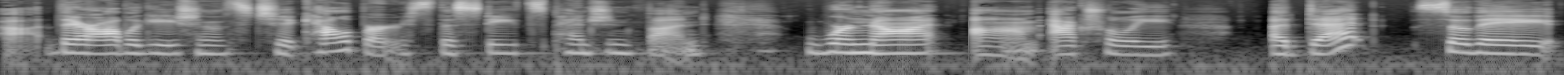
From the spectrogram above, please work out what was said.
uh, their obligations to CalPERS, the state's pension fund, were not um, actually a debt, so they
